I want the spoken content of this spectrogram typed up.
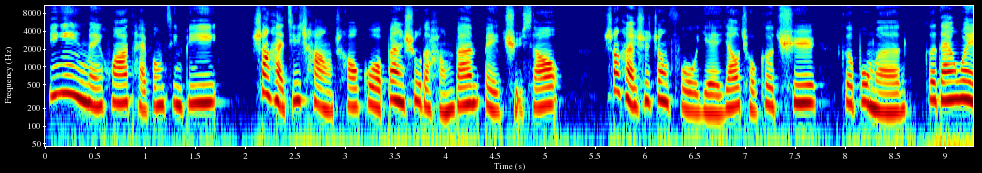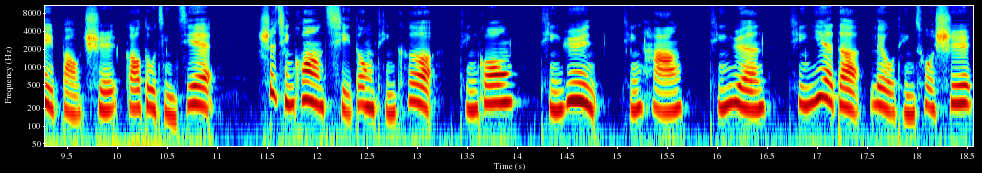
因应梅花台风进逼，上海机场超过半数的航班被取消。上海市政府也要求各区。各部门、各单位保持高度警戒，视情况启动停课、停工、停运、停航、停园、停业的六停措施。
